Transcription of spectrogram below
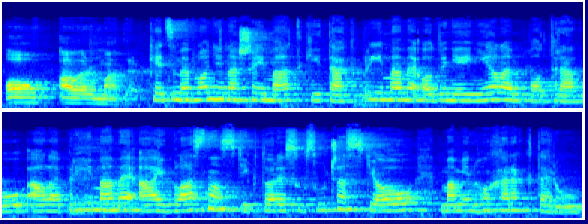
of our mother. Keď sme v lone našej matky, tak príjmame od nej nielen potravu, ale príjmame aj vlastnosti, ktoré sú súčasťou maminho charakteru.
